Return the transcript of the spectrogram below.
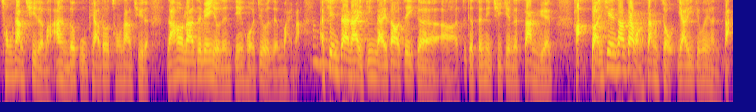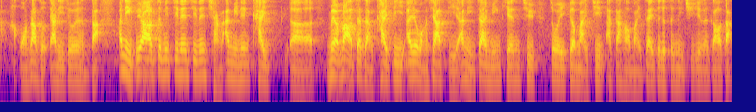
冲上去了嘛？啊，很多股票都冲上去了。然后呢，这边有人点火，就有人买嘛。啊，现在呢，已经来到这个啊、呃，这个整理区间的上缘。好，短线上再往上走，压力就会很大。好，往上走压力就会很大。啊，你不要这边今天今天抢，啊，明天开呃没有办法再涨开低，啊又往下跌，啊你在明天去做一个买进，啊刚好买在这个整理区间的高档，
